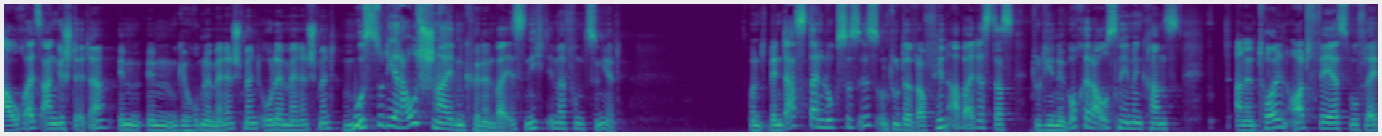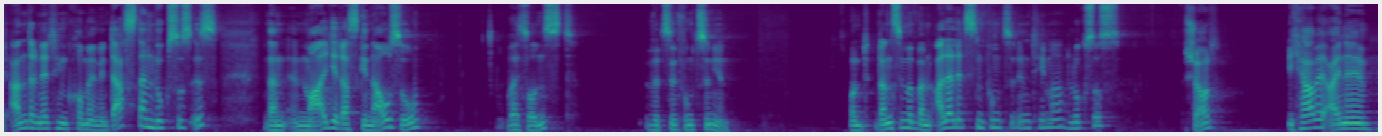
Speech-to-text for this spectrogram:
auch als Angestellter im, im gehobenen Management oder im Management, musst du dir rausschneiden können, weil es nicht immer funktioniert. Und wenn das dein Luxus ist und du darauf hinarbeitest, dass du dir eine Woche rausnehmen kannst, an einen tollen Ort fährst, wo vielleicht andere nicht hinkommen, wenn das dein Luxus ist, dann mal dir das genauso, weil sonst wird es nicht funktionieren. Und dann sind wir beim allerletzten Punkt zu dem Thema Luxus. Schaut, ich habe eine,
